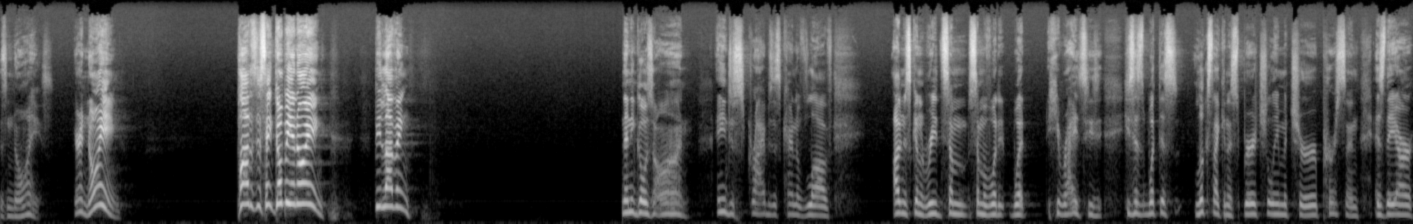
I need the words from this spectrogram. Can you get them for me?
this noise. You're annoying. Paul is just saying, don't be annoying, be loving. And then he goes on and he describes this kind of love. I'm just going to read some, some of what, it, what he writes. He, he says, What this looks like in a spiritually mature person as they are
